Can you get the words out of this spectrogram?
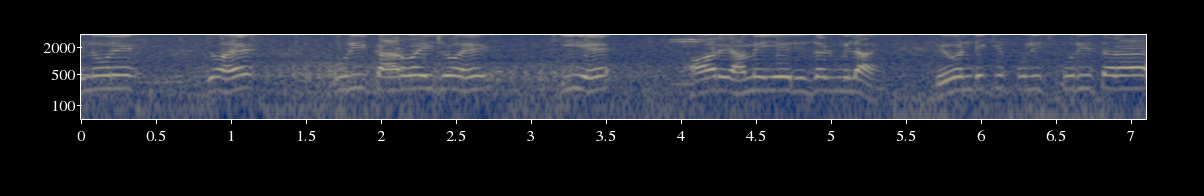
इन्होंने जो है पूरी कार्रवाई जो है की है और हमें ये रिज़ल्ट मिला है भिवंडी की पुलिस पूरी तरह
